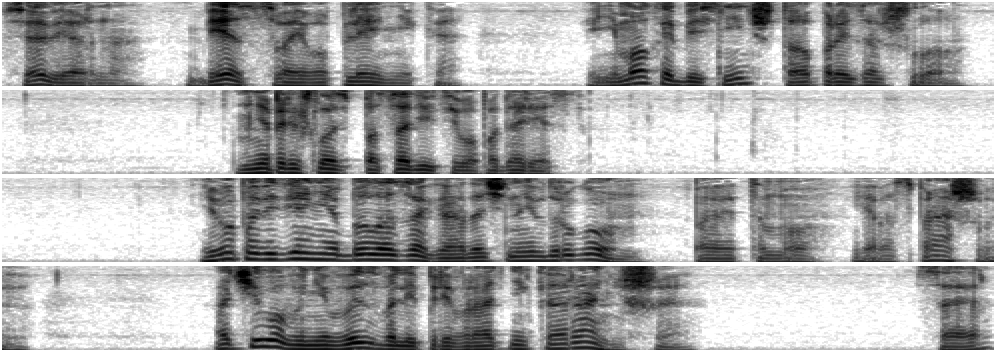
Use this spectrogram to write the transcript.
все верно, без своего пленника, и не мог объяснить, что произошло. Мне пришлось посадить его под арест. Его поведение было загадочно и в другом, поэтому я вас спрашиваю, а чего вы не вызвали привратника раньше? Сэр,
